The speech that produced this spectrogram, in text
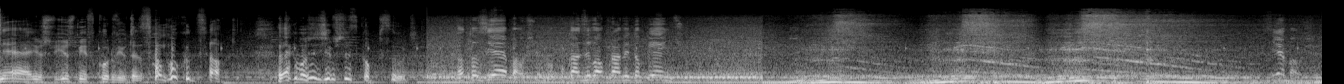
Nie, już, już mnie wkurwił ten samochód całkiem. Jak może się wszystko psuć? No to zjebał się, bo pokazywał prawie do pięciu. Zjebał się.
